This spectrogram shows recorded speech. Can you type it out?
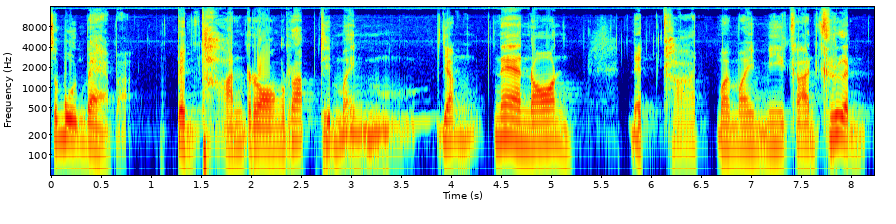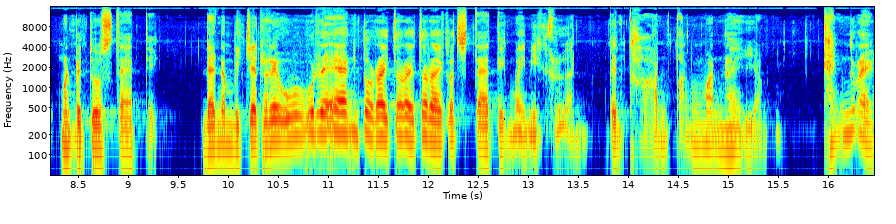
สมบูรณ์แบบอะเป็นฐานรองรับที่ไม่ยังแน่นอน เด็ดขาดไม่ไม่มีการเคลื่อน มันเป็นตัวสแตติกดนามิกจะเร็วแรงตัวไรตัวไรตัวไรก็สแตติกไม่มีเคลื่อน เป็นฐานตั้งมั่นให้อย่างแข็งแรง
